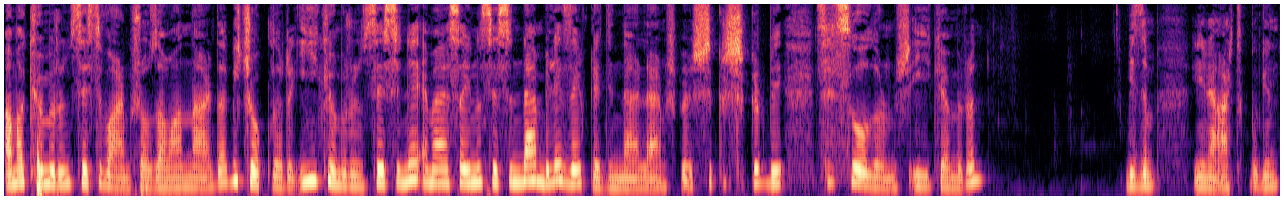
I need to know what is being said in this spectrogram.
Ama kömürün sesi varmış o zamanlarda. Birçokları iyi kömürün sesini Emel Sayın'ın sesinden bile zevkle dinlerlermiş. Böyle şıkır şıkır bir sesi olurmuş iyi kömürün. Bizim yine artık bugün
